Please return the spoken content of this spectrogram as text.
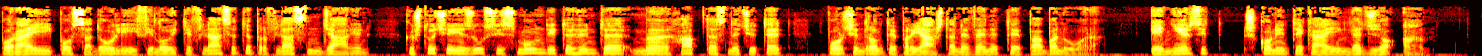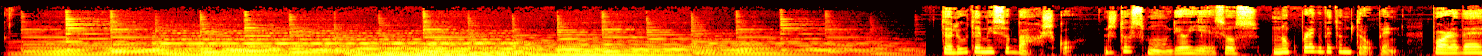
Por ai, posa doli, filloi të flasë e të përflasë ngjarjen, kështu që Jezusi s'mundi të hynte më haptas në qytet, por qëndronte përjashta në vende të pabanuara, e njerëzit shkonin tek ai nga çdo anë. Të lutemi së bashku. Çdo smundje o Jezus nuk prek vetëm trupin, por edhe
